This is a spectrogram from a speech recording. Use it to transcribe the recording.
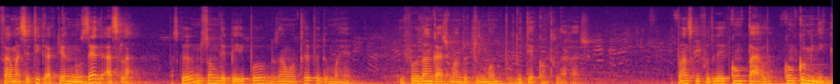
pharmaceutiques actuelles nous aident à cela. Parce que nous sommes des pays pauvres, nous avons très peu de moyens. Il faut l'engagement de tout le monde pour lutter contre la rage. Je pense qu'il faudrait qu'on parle, qu'on communique.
